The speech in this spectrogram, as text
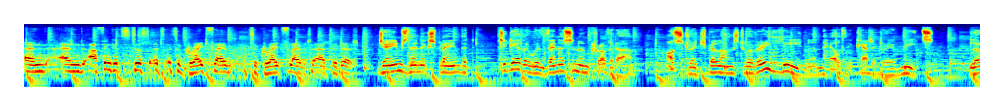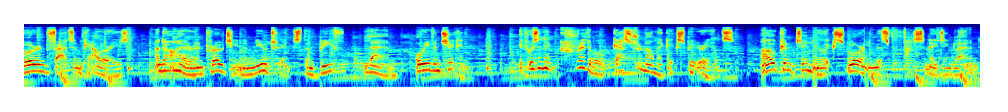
and, and I think it's just, it's, it's a great flavor, it's a great flavor to add to dish. James then explained that together with venison and crocodile, ostrich belongs to a very lean and healthy category of meats, lower in fat and calories, and higher in protein and nutrients than beef, lamb, or even chicken. It was an incredible gastronomic experience. I'll continue exploring this fascinating land.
